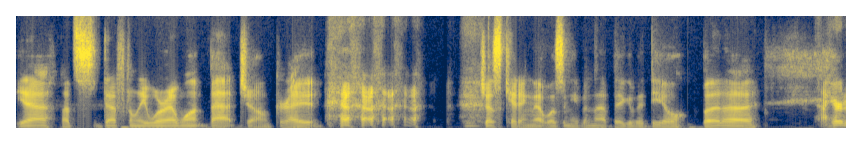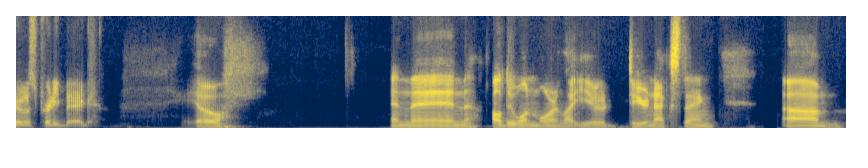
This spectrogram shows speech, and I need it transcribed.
Yeah, that's definitely where I want bat junk, right? Just kidding. That wasn't even that big of a deal. But uh I heard it was pretty big. yo. And then I'll do one more and let you do your next thing. Um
